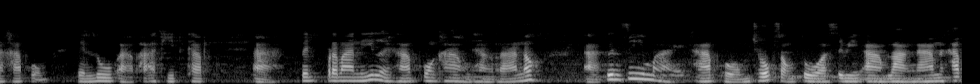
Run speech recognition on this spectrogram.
นะครับ ผมเป็นรูปอ่าพระอาทิตย์ครับอ่าเป็นประมาณนี้เลยครับพ่วงข้างของทางร้านเนาะ ขึ้นซี่ใหม่ครับผมโชค2 ตัวสวิงอาร์มรางน้ำนะครับ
